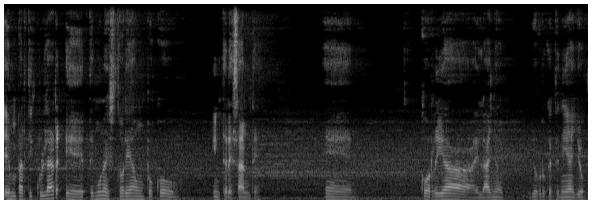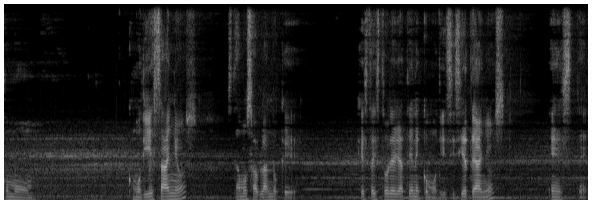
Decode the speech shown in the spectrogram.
en, particular eh, tengo una historia un poco interesante. Eh, corría el año, yo creo que tenía yo como, como 10 años. Estamos hablando que, esta historia ya tiene como 17 años. Este,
